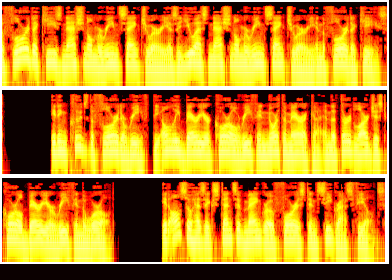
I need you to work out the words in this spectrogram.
The Florida Keys National Marine Sanctuary is a U.S. national marine sanctuary in the Florida Keys. It includes the Florida Reef, the only barrier coral reef in North America and the third largest coral barrier reef in the world. It also has extensive mangrove forest and seagrass fields.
